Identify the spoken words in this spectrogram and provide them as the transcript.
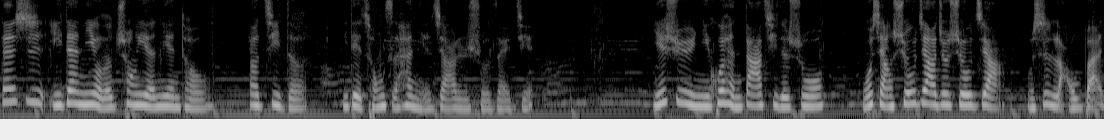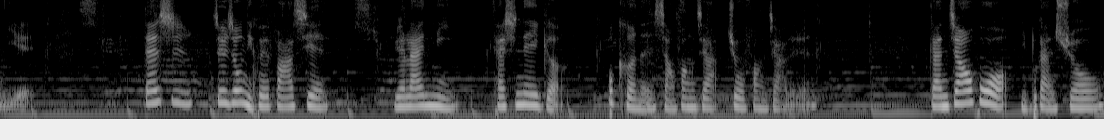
但是，一旦你有了创业的念头，要记得，你得从此和你的假日说再见。也许你会很大气的说：“我想休假就休假，我是老板耶。”但是，最终你会发现，原来你才是那个。不可能想放假就放假的人，敢交货你不敢休，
